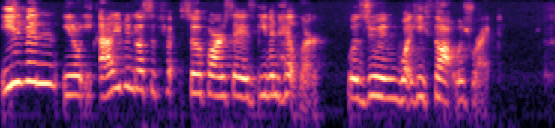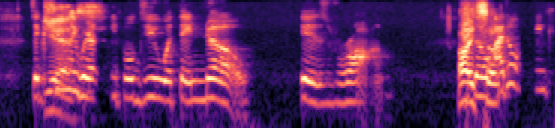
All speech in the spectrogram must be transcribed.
Even you know, I even go so, so far as say as even Hitler was doing what he thought was right. It's extremely Yes. rare that people do what they know is wrong All right, so, so, I don't think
